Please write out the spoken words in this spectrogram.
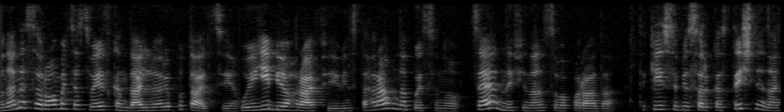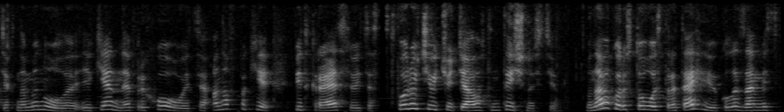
Вона не соромиться своєї скандальної репутації. У її біографії в інстаграм написано: це не фінансова порада. Такий собі саркастичний натяк на минуле, яке не приховується, а навпаки підкреслюється, створюючи відчуття автентичності. Вона використовує стратегію, коли замість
